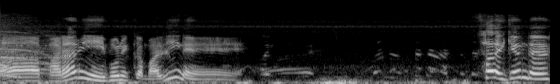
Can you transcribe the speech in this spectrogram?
아 바람이 보니까 말리네 살아있겠는데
